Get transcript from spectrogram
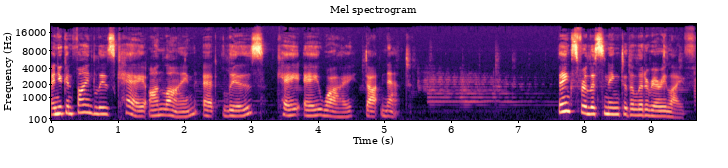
and you can find Liz Kay online at lizkay.net. Thanks for listening to The Literary Life.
